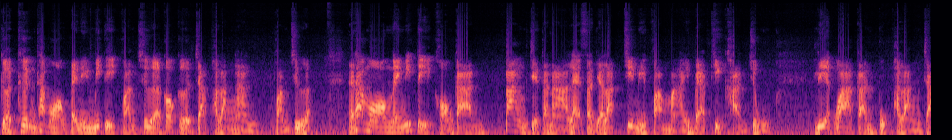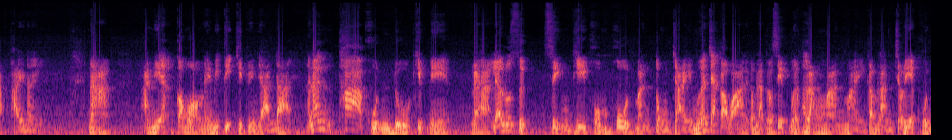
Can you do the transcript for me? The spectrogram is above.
เกิดขึ้นถ้ามองไปในมิติความเชื่อก็เกิดจากพลังงานความเชื่อ แต่ถ้ามองในมิติของการตั้งเจตนาและสัญลักษณ์ที่มีความหมายแบบที่คันจุง เรียกว่าการปลุกพลังจากภายในนะฮะ อันเนี้ยก็มองในมิติจิตวิญญาณได้อันนั้นถ้าคุณดูคลิปนี้นะฮะแล้วรู้สึกสิ่งที่ผมพูดมันตรงใจ เหมือนจักรวาลกำลังกระซิบเหมือนพลังมารใหม่กำลังจะเรียกคุณ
